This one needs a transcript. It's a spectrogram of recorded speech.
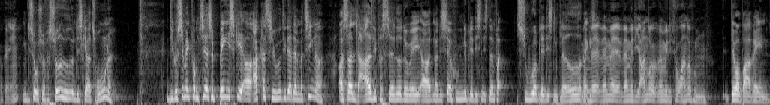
Okay. Men de så så for søde ud, når de skal være troende. De kunne simpelthen ikke få dem til at se beske og aggressive ud, de der dalmatiner. Og så legede de på sættet, du ved, og når de ser hundene, bliver de sådan, i stedet for sure, bliver de sådan glade. Men hvad, hvad, med, hvad, med de andre, hvad med de to andre hunde? Det var bare rent...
